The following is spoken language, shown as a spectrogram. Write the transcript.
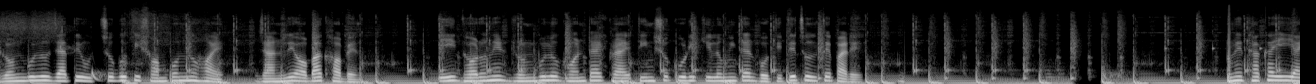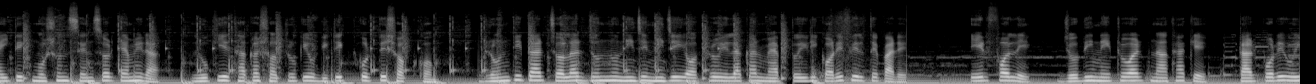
ড্রোনগুলো যাতে উচ্চগতি সম্পন্ন হয়, জানলে অবাক হবেন। এই ধরনের ড্রোনগুলো ঘন্টায় প্রায় তিনশো কুড়ি কিলোমিটার গতিতে চলতে পারে। ড্রোনে থাকা এই আইটেক মোশন সেন্সর ক্যামেরা লুকিয়ে থাকা শত্রুকেও ডিটেক্ট করতে সক্ষম। ড্রোনটি তার চলার জন্য নিজে নিজেই অত্র এলাকার ম্যাপ তৈরি করে ফেলতে পারে। এর ফলে যদি নেটওয়ার্ক না থাকে, তারপরে ওই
